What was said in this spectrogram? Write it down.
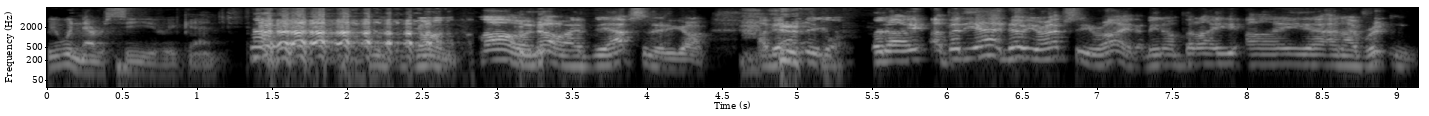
we would never see you again. oh no, I'd be absolutely gone. I'd be absolutely gone. But I, but yeah, no, you're absolutely right. I mean, but I, I, uh, and I've written,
